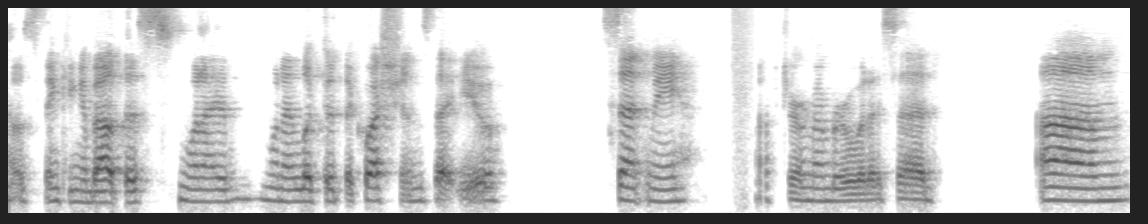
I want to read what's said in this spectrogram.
i was thinking about this when i when i looked at the questions that you sent me. I have to remember what I said. Um,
